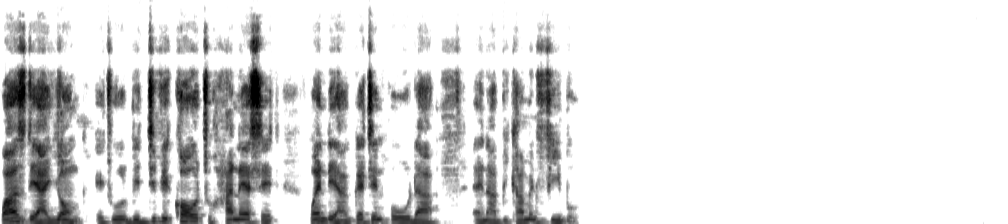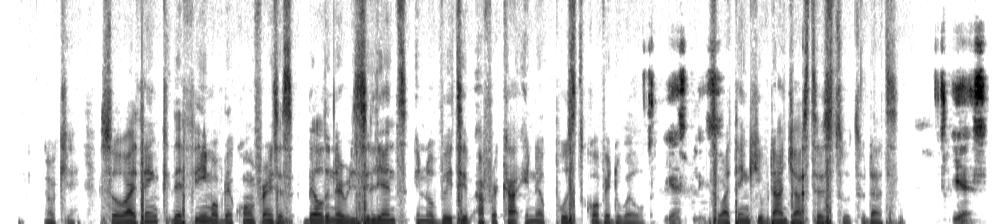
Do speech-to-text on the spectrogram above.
whilst they are young, it will be difficult to harness it when they are getting older and are becoming feeble. Okay, so I think the theme of the conference is building a resilient, innovative Africa in a post COVID world. Yes, please. So I think you've done justice to, to that. Yes.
